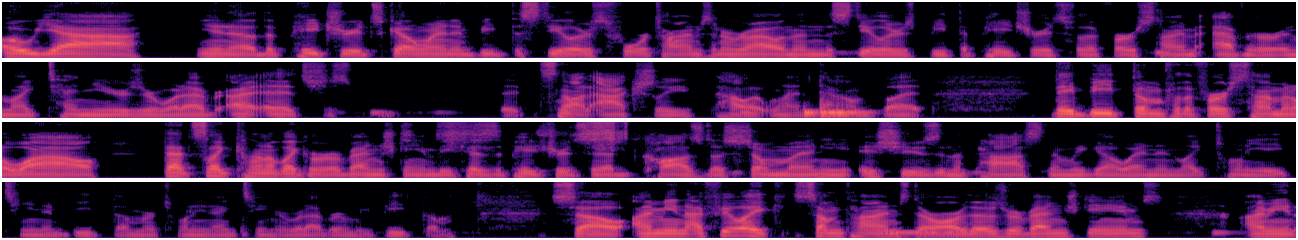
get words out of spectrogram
oh, yeah, you know, the Patriots go in and beat the Steelers four times in a row, and then the Steelers beat the Patriots for the first time ever in like 10 years or whatever. It's just, it's not actually how it went down, but they beat them for the first time in a while. That's like kind of like a revenge game because the Patriots had caused us so many issues in the past. And then we go in in like 2018 and beat them or 2019 or whatever, and we beat them. So, I mean, I feel like sometimes there are those revenge games. I mean,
